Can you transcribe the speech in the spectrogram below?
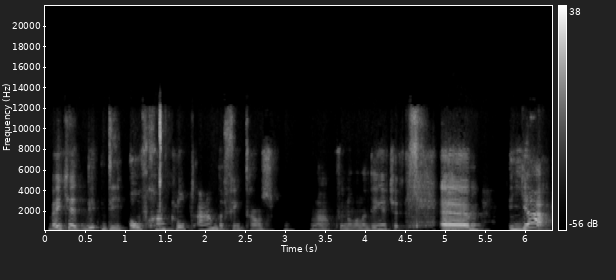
weet je, die, die overgang klopt aan. Dat vind ik trouwens nou, ik vind nog wel een dingetje. Um, ja,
